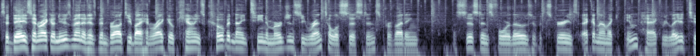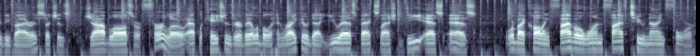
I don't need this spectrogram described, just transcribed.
Today's Henrico News Minute has been brought to you by Henrico County's COVID-19 Emergency Rental Assistance, providing assistance for those who've experienced economic impact related to the virus, such as job loss or furlough. Applications are available at henrico.us backslash DSS or by calling 501-5294.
